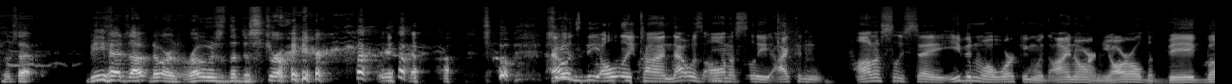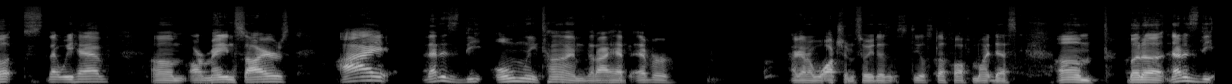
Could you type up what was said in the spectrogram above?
what's that? B heads outdoors, Rose the Destroyer. so That was the only time. That was honestly, I can honestly say, even while working with Einar and Jarl, the big bucks that we have, um, our main sires, I that is the only time that I have ever. I gotta watch him so he doesn't steal stuff off my desk. Um, but uh, that is the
